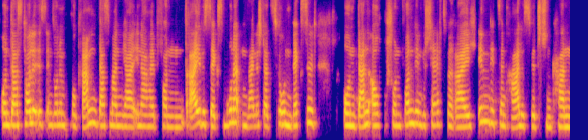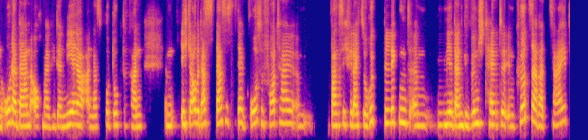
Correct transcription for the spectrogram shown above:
Und das Tolle ist in so einem Programm, dass man ja innerhalb von drei bis sechs Monaten seine Stationen wechselt und dann auch schon von dem Geschäftsbereich in die Zentrale switchen kann oder dann auch mal wieder näher an das Produkt ran. Ich glaube, das, das ist der große Vorteil, was ich vielleicht so rückblickend ähm, mir dann gewünscht hätte, in kürzerer Zeit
